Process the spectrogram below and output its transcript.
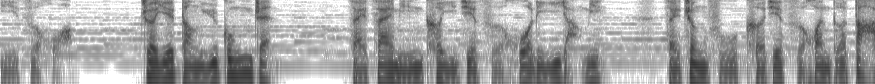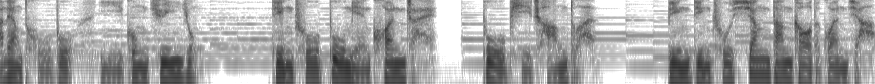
以自活。这也等于公赈，在灾民可以借此获利以养命。在政府可借此换得大量土布以供军用，定出布面宽窄、布匹长短，并定出相当高的官价，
